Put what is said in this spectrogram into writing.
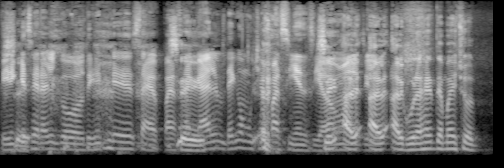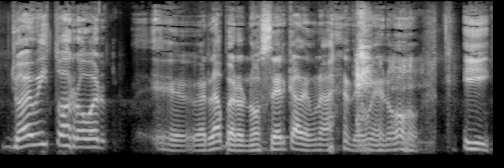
Tiene que ser algo, tiene que, o para sacar, tengo mucha paciencia. alguna gente me ha dicho, yo he visto a Robert, eh, ¿verdad? Pero no cerca de, una, de un enojo. Y,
